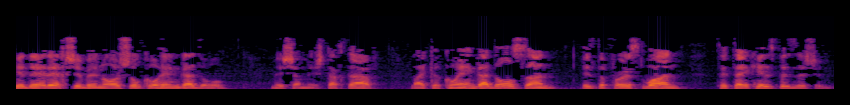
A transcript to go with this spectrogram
Kederech shebeno shel kohen gadol meshamesh tachtav. Like a kohen gadol son is the first one to take his position.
